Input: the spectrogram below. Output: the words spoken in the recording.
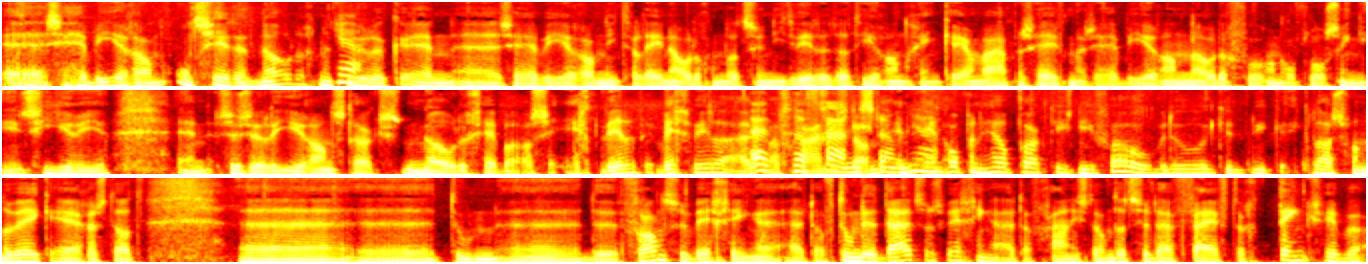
Uh, ze hebben Iran ontzettend nodig natuurlijk. En uh, ze hebben Iran niet alleen nodig omdat ze niet willen dat Iran geen kernwapens heeft... maar ze hebben Iran nodig voor een oplossing in Syrië. En ze zullen Iran straks nodig hebben als ze echt weg willen uit, uit Afghanistan. Afghanistan en, ja. en, op een heel praktisch niveau. Ik, bedoel, ik, ik, ik las van de week ergens dat uh, toen de Fransen weggingen... Uit, of toen de Duitsers weggingen uit Afghanistan... dat ze daar 50 tanks hebben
